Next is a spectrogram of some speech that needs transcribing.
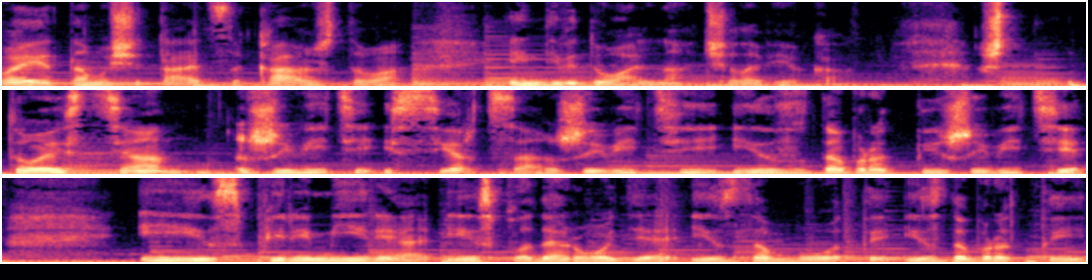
Поэтому считается каждого индивидуально человека. То есть э, живите из сердца, живите из доброты, живите из перемирия, из плодородия, из заботы, из доброты.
